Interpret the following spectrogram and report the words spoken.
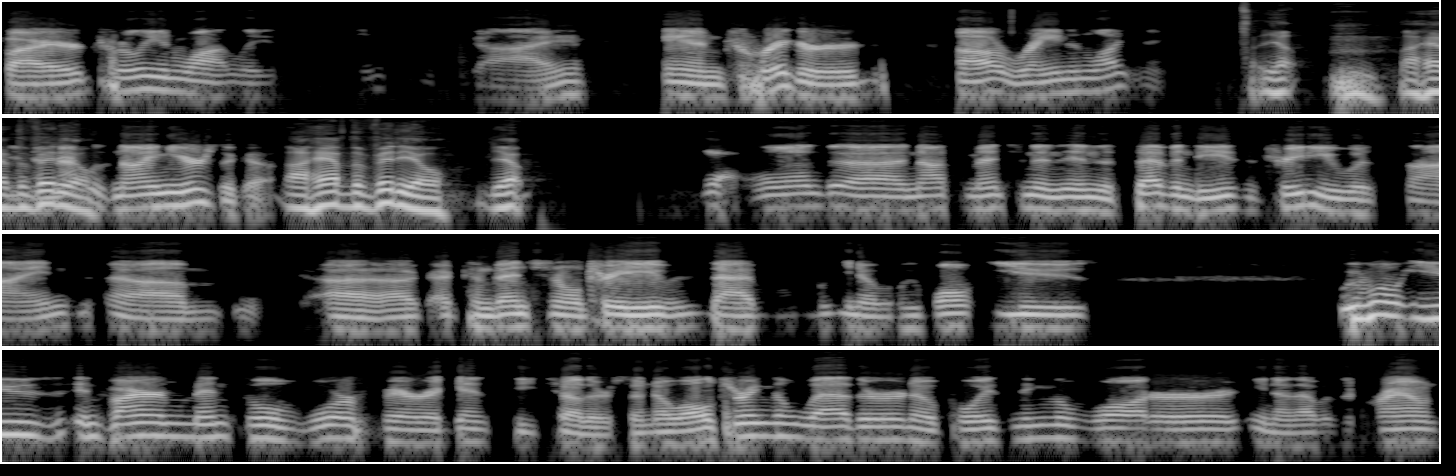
fired trillion watt lasers into the sky and triggered uh, rain and lightning. Yep. I have the And video. That was nine years ago. I have the video. Yep. Yeah, and uh, not to mention in, in the 70s, a treaty was signed, um, uh, a conventional treaty that you know we won't use. We won't use environmental warfare against each other. So no altering the weather, no poisoning the water. You know that was a ground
